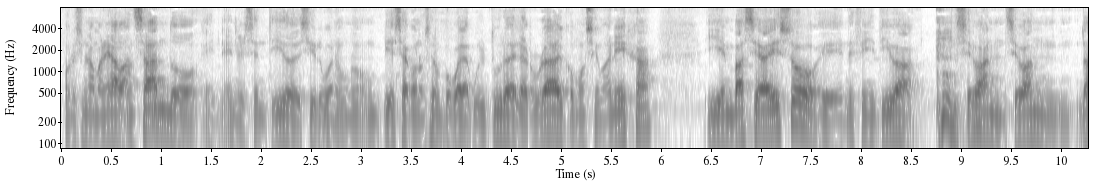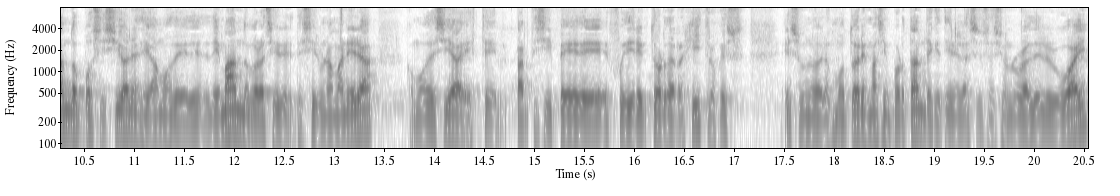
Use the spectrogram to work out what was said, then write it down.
por decir una manera, avanzando en, en, el sentido de decir, bueno, uno empieza a conocer un poco la cultura de la rural, cómo se maneja y en base a eso, eh, en definitiva, se van, se van dando posiciones, digamos, de, de, de mando, por así decir una manera. Como decía, este, participé, de, fui director de registros, que es, es uno de los motores más importantes que tiene la Asociación Rural del Uruguay.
